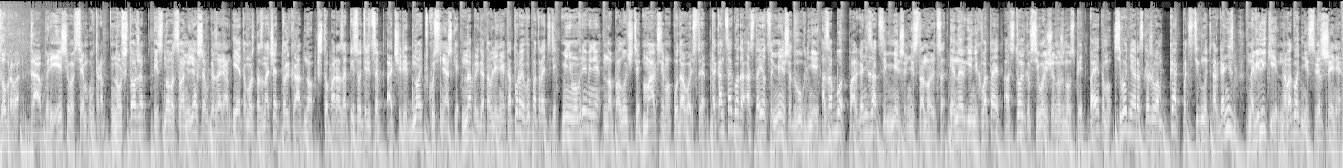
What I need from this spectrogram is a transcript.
Доброго, добрейшего всем утра. Ну что же, и снова с вами я, шеф Газарян. И это может означать только одно Что пора записывать рецепт очередной вкусняшки На приготовление которой вы потратите минимум времени Но получите максимум удовольствия. До конца года остается меньше двух дней А забот по организации меньше не становится. Энергии не хватает, а столько всего еще нужно успеть. Поэтому сегодня я расскажу вам, как подстегнуть организм На великие новогодние свершения.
